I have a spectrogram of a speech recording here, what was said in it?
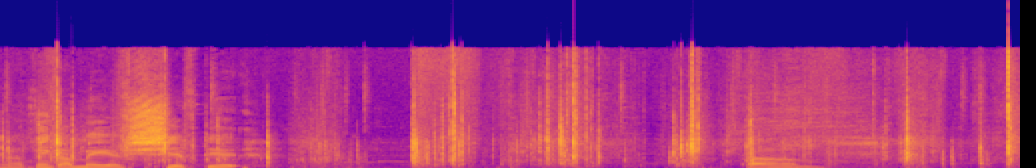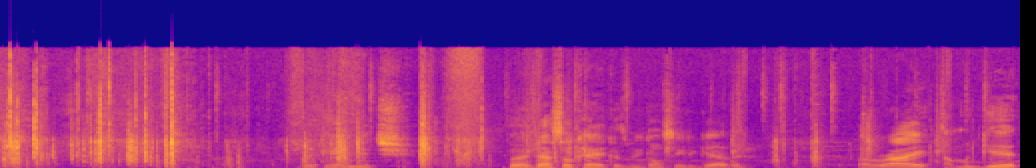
And I think I may have shifted um, the image. But that's okay because we're going to see together. All right, I'm going to get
